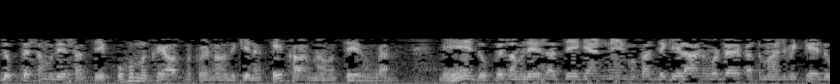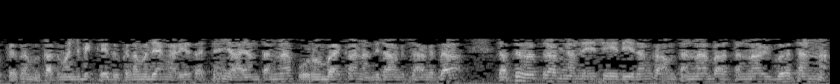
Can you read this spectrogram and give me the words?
දුක්ඛ සමුදය සත්‍ය කොහොම ක්‍රියාත්මක වෙනවද කියන ඒ කාරණාව තේරුම් ගන්න. මේ දුක්ඛ සමුදය සත්‍ය කියන්නේ මොකද්ද කියලා අහනකොට කතමාජිමික්කේ දුක්ඛ සම කතමාජිමික්කේ දුක්ඛ සමුදයන් අරිය සත්‍යං යායන් තණ්හා පූර්වම බයකා නන්දිතාක සාගතා සතරත්‍රාමිනන්දේශේදී ලං කාම තණ්හා බා තණ්හා විභව තණ්හා.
